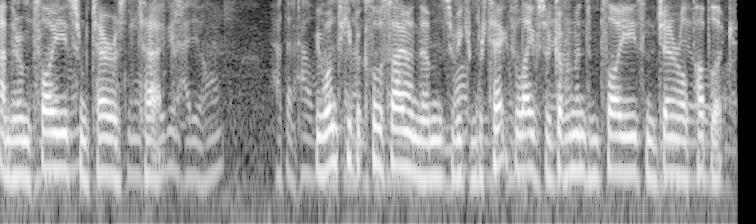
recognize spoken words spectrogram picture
and their employees from terrorist attacks. We want to keep a close eye on them so we can protect the lives of government employees and the general public.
